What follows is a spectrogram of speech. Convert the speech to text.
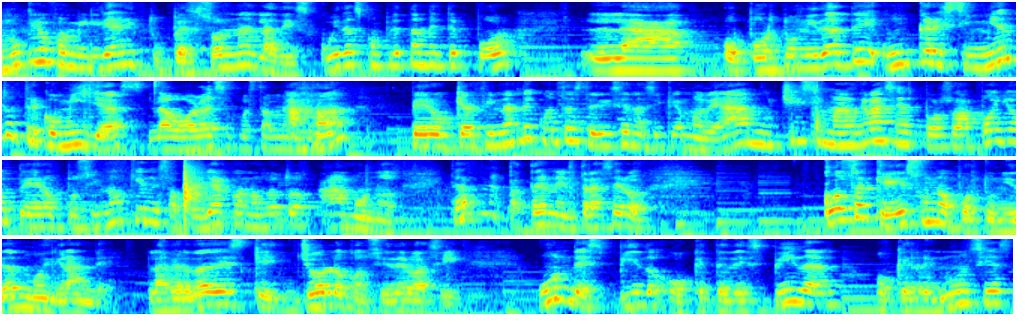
núcleo familiar y tu persona la descuidas completamente por la oportunidad de un crecimiento, entre comillas, Laboral, supuestamente. Ajá. Pero que al final de cuentas te dicen así como de, ah, muchísimas gracias por su apoyo, pero pues si no quieres apoyar con nosotros, vámonos. Te dan una patada en el trasero. Cosa que es una oportunidad muy grande. La verdad es que yo lo considero así. Un despido o que te despidan o que renuncies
